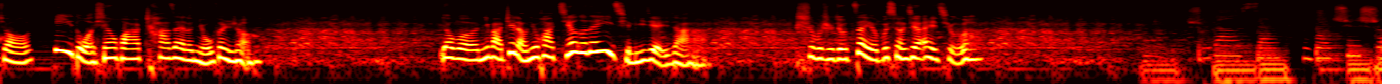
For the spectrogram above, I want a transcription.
叫一朵鲜花插在了牛粪上，要不你把这两句话结合在一起理解一下哈，是不是就再也不相信爱情了？过去说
